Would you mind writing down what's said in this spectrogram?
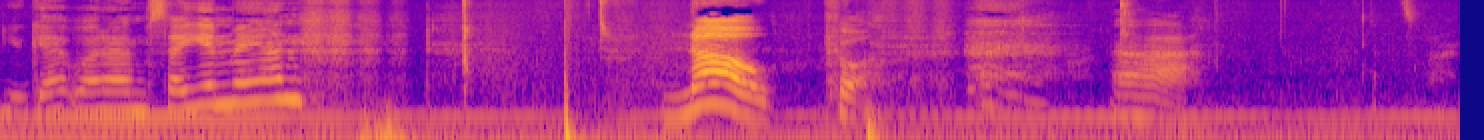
You get what I'm saying, man? No. cool. Ah, that's fun.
